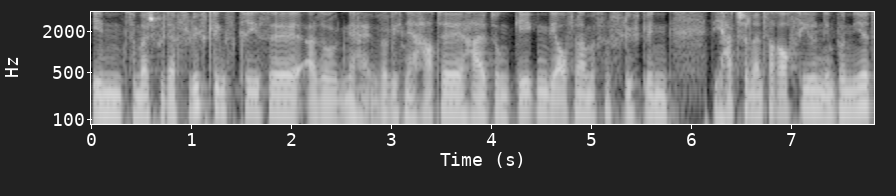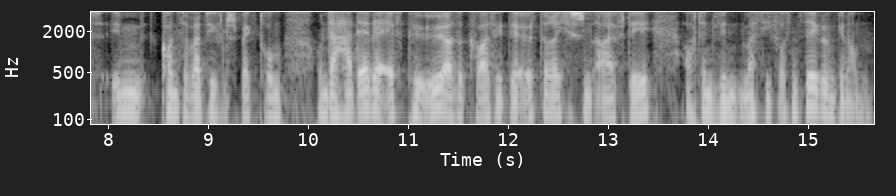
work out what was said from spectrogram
in zum Beispiel der Flüchtlingskrise, also eine, wirklich eine harte Haltung gegen die Aufnahme von Flüchtlingen, die hat schon einfach auch vielen imponiert im konservativen Spektrum. Und da hat er der FPÖ, also quasi der österreichischen AfD, auch den Wind massiv aus den Segeln genommen.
